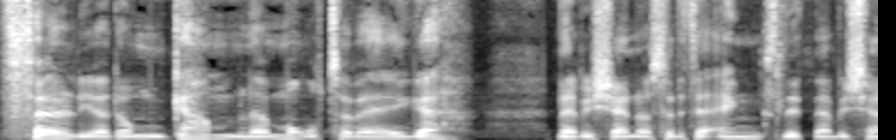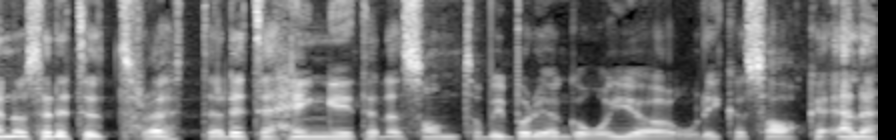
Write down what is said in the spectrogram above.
följer de gamla motorvägar när vi känner oss lite ängsligt, när vi känner oss lite trött eller lite hängigt eller sånt och vi börjar gå och göra olika saker. Eller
